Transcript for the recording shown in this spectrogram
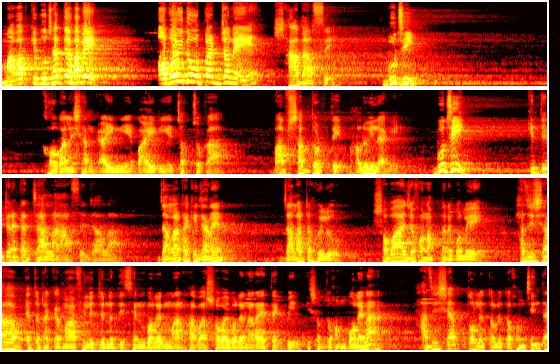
মা বাপকে বুঝাতে হবে। অবৈধ উপার্জনে স্বাদ আছে, বুঝি। খব আলিশান গাড়ি নিয়ে বাড়ি নিয়ে, চকচকা ভাবসাব ধরতে ভালোই লাগে, বুঝি। কিন্তু এটার একটা জ্বালা আছে, জ্বালা। জ্বালাটা কি জানেন? জ্বালাটা হইল, সবাই যখন আপনারে বলে হাজি সাহেব, এত টাকা মাহফিলের জন্য দিছেন বলেন মার হাবা সবাই বলেন আড়াই তাকবীর। এসব যখন বলে না, হাজি সাহেব তলে তলে তখন চিন্তা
